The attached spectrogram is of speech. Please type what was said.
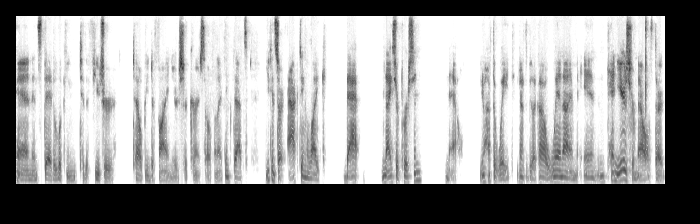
and instead looking to the future to help you define your current self. And I think that's you can start acting like that nicer person now. You don't have to wait. You don't have to be like, oh, when I'm in 10 years from now, I'll start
